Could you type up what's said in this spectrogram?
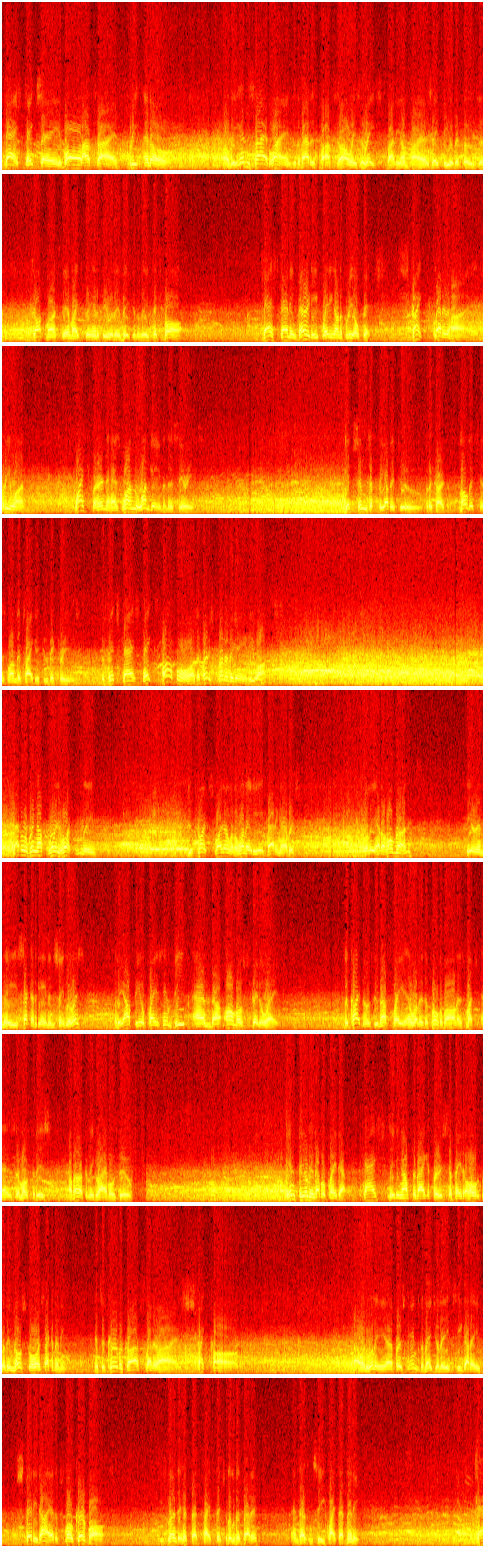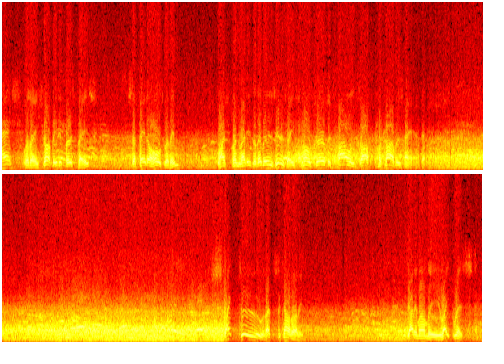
Cash takes a ball outside, 3 and 0. Well, the inside lines of the batter's box are always erased by the umpires. They feel that those uh, chalk marks there might uh, interfere with their vision of the pitch ball. Cash standing very deep, waiting on the 3-0 pitch. Strike, letter high, 3-1. Washburn has won one game in this series. Gibson took the other two for the Cardinals. Lolich has won the Tiger two victories. The pitch Cash takes ball four, the first run of the game. He walks. That will bring up Willie Horton, the Detroit slugger with a 188 batting average. Willie had a home run here in the second game in St. Louis. The outfield plays him deep and uh, almost straight away. The Cardinals do not play uh, Willie to pull the ball as much as uh, most of his American League rivals do. Infield in double play depth. Cash leading off the bag at first. Cepeda holds with him. No score, second inning. It's a curve across, letter high. Strike call. Now, when Willie uh, first came to the major leagues, he got a steady diet of slow curveballs. He's learned to hit that tight pitch a little bit better and doesn't see quite that many. Cash with a short lead at first base. Cepeda holds with him. Washburn ready delivers. Here's a slow curve. that fouls off McCarver's hand. Strike two. That's the count on him. Got him on the right wrist.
